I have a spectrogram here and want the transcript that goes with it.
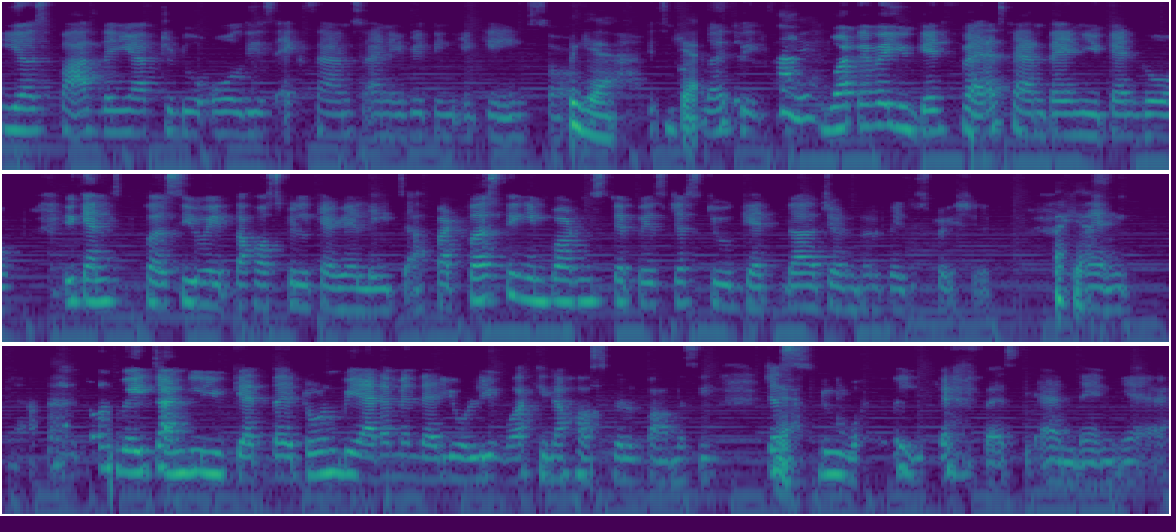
years pass, then you have to do all these exams and everything again. So yeah, it's not yeah. worth it. Whatever you get first, and then you can go, you can pursue the hospital career later. But first thing, important step is just to get the general registration. Uh, yes. Then don't wait until you get there. Don't be adamant that you only work in a hospital pharmacy. Just yeah. do whatever you get first, and then yeah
